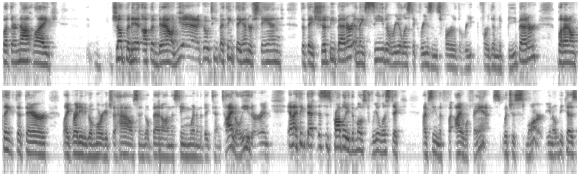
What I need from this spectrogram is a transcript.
but they're not like jumping it up and down. Yeah, go team. I think they understand that they should be better and they see the realistic reasons for the re- for them to be better but i don't think that they're like ready to go mortgage the house and go bet on this team winning the big 10 title either and and i think that this is probably the most realistic I've seen the Iowa fans, which is smart, you know, because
